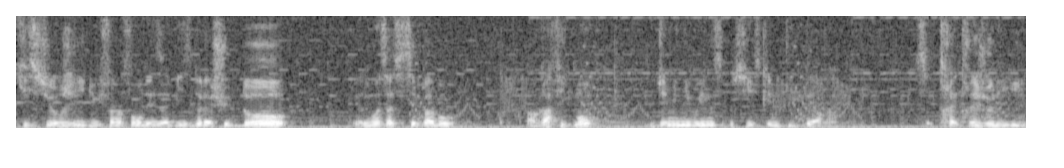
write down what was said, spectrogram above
qui surgit du fin fond des abysses de la chute d'eau. Regardez-moi ça si c'est pas beau. Alors graphiquement, Gemini Wings aussi, c'était une petite perle. C'est très très joli,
